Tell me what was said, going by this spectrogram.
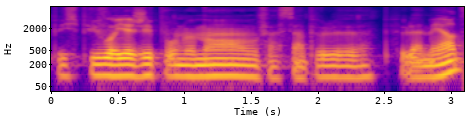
puisse plus voyager pour le moment. Enfin, c'est un peu, peu la merde.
